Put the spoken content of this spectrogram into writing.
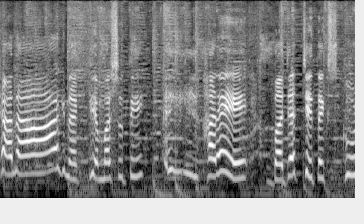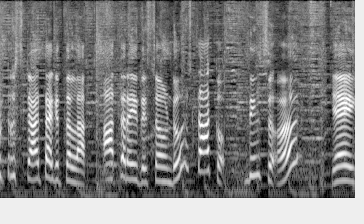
ಚೆನ್ನಾಗಿ ನಗ್ತಿಯಮ್ಮ ಶ್ರುತಿ. ಅರೆ ಬಜಾಜ್ ಚೇತಕ್ ಸ್ಕೂಟ್ರ್ ಸ್ಟಾರ್ಟ್ ಆಗುತ್ತಲ್ಲ ಆ ಥರ ಇದೆ ಸೌಂಡು ಸಾಕು ನಿಲ್ಸು? ಏಯ್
